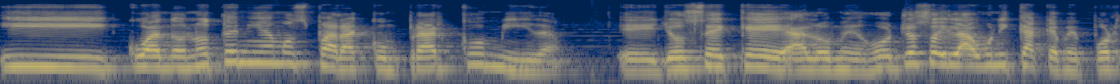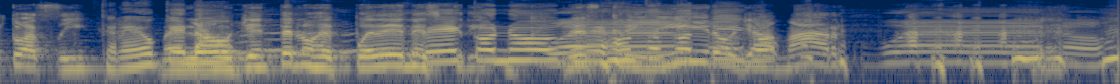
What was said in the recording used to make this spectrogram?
Y cuando no teníamos para comprar comida, eh, yo sé que a lo mejor yo soy la única que me porto así. Creo que Las no. oyentes nos pueden escri- que no, Bueno. escribir o llamar. Bueno.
